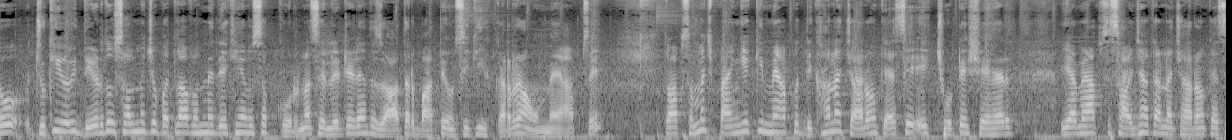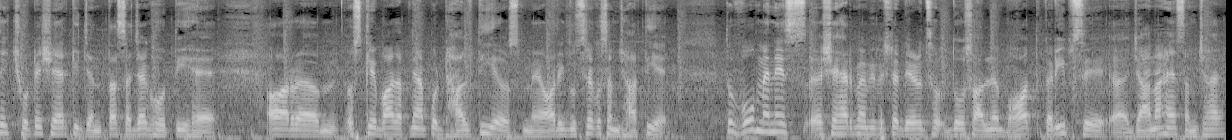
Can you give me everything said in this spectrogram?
तो चूँकि अभी डेढ़ दो साल में जो बदलाव हमने देखे हैं, वो सब कोरोना से रिलेटेड हैं तो ज़्यादातर बातें उसी की कर रहा हूँ मैं आपसे। तो आप समझ पाएँगे कि मैं आपको दिखाना चाह रहा हूँ कैसे एक छोटे शहर, या मैं आपसे साझा करना चाह रहा हूँ कैसे एक छोटे शहर की जनता सजग होती है, और उसके बाद अपने आप को ढालती है उसमें और एक दूसरे को समझाती है। तो वो मैंने इस शहर में अभी पिछले डेढ़ दो साल में बहुत करीब से जाना है, समझा है।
